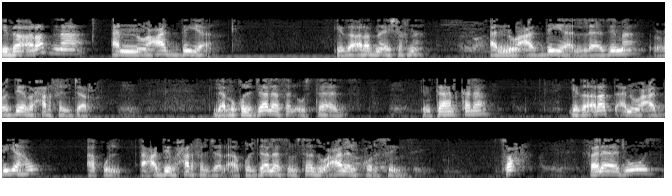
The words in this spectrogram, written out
إذا أردنا أن نعدي إذا أردنا يا شيخنا؟ أن نعدي اللازمة عدي بحرف الجر. لما قل جلس الأستاذ انتهى الكلام؟ إذا أردت أن أعديه أقول أعدي بحرف الجر. أقول جلس الأستاذ على الكرسي. صح؟ فلا يجوز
